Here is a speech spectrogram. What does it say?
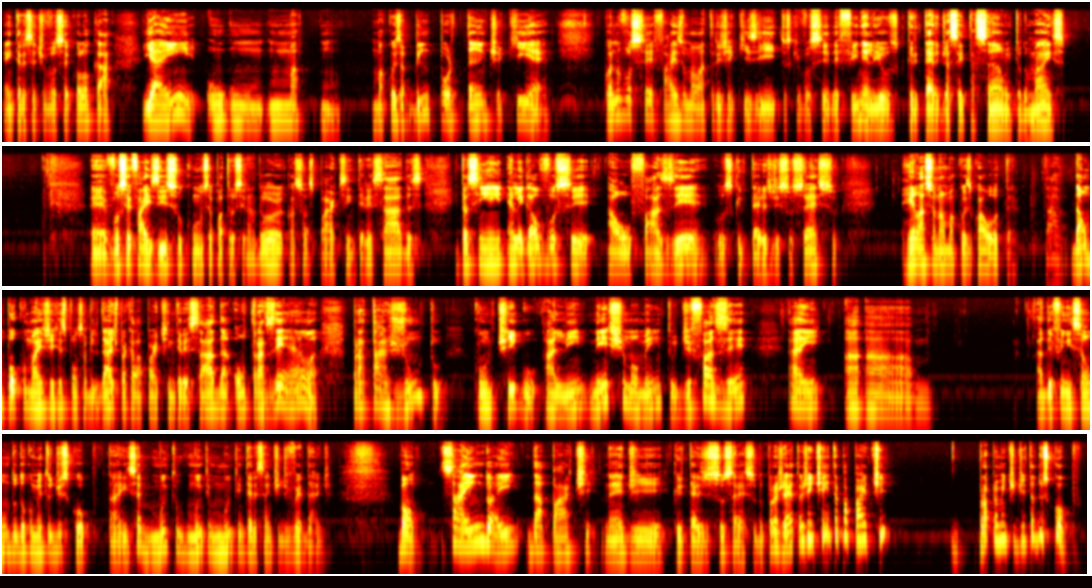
É interessante você colocar. E aí, um, um, uma, um, uma coisa bem importante aqui é quando você faz uma matriz de requisitos, que você define ali os critérios de aceitação e tudo mais, é, você faz isso com o seu patrocinador, com as suas partes interessadas. Então, assim, é legal você, ao fazer os critérios de sucesso, relacionar uma coisa com a outra. Tá? Dar um pouco mais de responsabilidade para aquela parte interessada ou trazer ela para estar tá junto contigo ali neste momento de fazer aí a, a a definição do documento de escopo. Tá? Isso é muito, muito, muito interessante de verdade. Bom, saindo aí da parte né, de critérios de sucesso do projeto, a gente entra para a parte propriamente dita do escopo.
